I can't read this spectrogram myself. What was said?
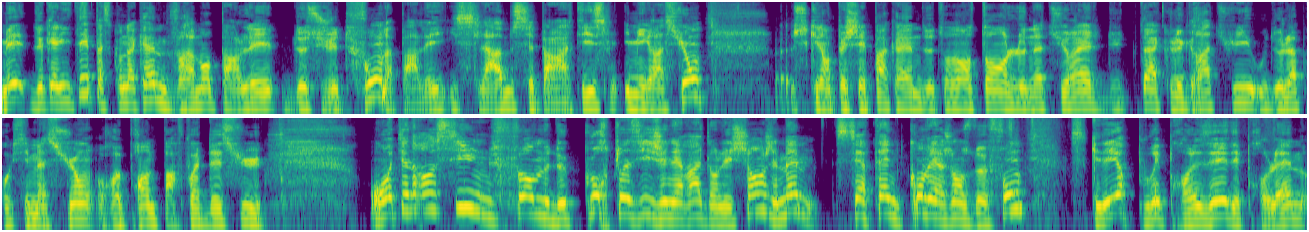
Mais de qualité parce qu'on a quand même vraiment parlé de sujets de fond. On a parlé islam, séparatisme, immigration. Euh, ce qui n'empêchait pas quand même de temps en temps le naturel du tacle gratuit ou de l'approximation reprendre parfois dessus. On retiendra aussi une forme de courtoisie générale dans l'échange et même certaines convergences de fond, ce qui d'ailleurs pourrait poser des problèmes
